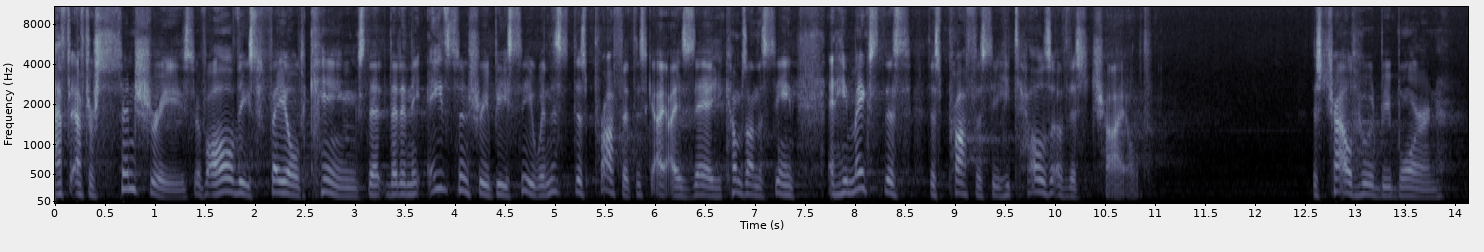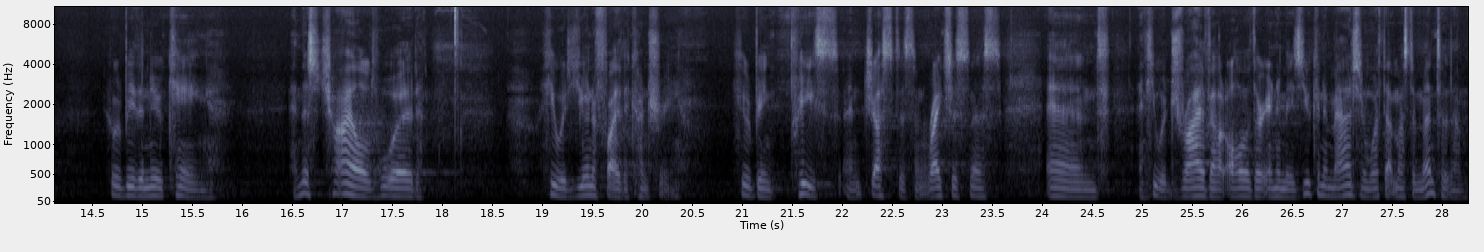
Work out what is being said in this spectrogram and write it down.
after, after centuries of all these failed kings, that, that in the 8th century BC, when this, this prophet, this guy Isaiah, he comes on the scene and he makes this, this prophecy, he tells of this child. This child who would be born, who would be the new king. And this child would, he would unify the country. He would bring peace and justice and righteousness, and, and he would drive out all of their enemies. You can imagine what that must have meant to them.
